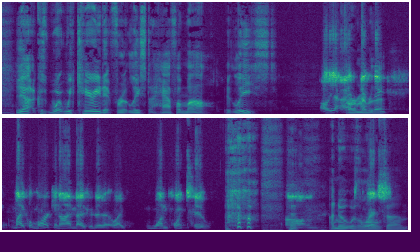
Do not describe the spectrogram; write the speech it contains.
Yeah, because what we carried it for at least a half a mile, at least. oh yeah, I remember think Michael Mark and I measured it at like 1.2. Um, I knew it was a long Which- time.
